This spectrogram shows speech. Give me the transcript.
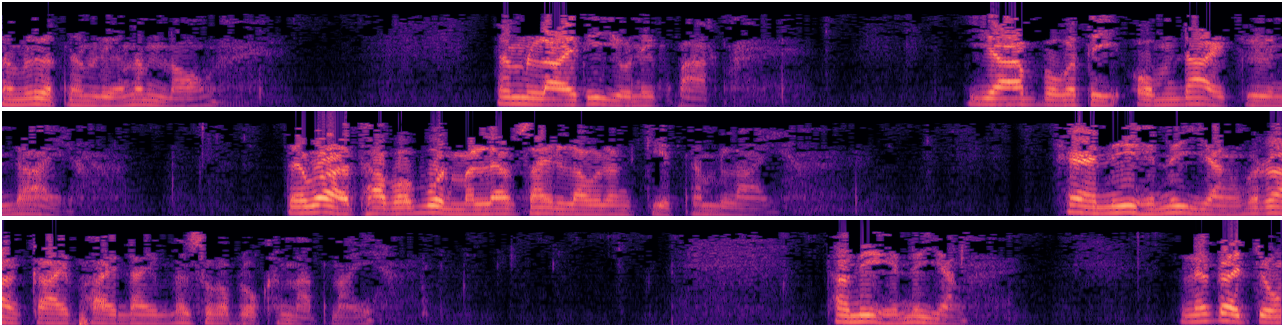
น้ำเลือดน้ำเหลืองน้ำหนอง น้ำลายที่อยู่ในปาก ยาปกติอมได้กลืนได้ แต่ว่าถ้าพอบ้วนมาแล้วไส้เรารังเกียจน้ำลาย แค่นี้เห็นได้อย่างว่าร่างกายภายในมันสกปรกขนาดไหน เท่านี้เห็นได้อย่าง แล้วก็จง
